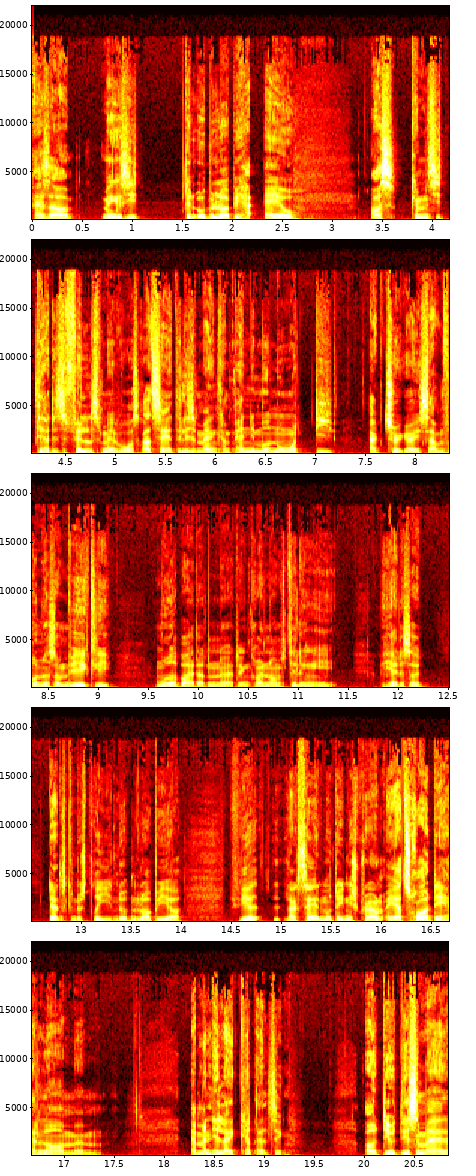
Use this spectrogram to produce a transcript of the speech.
altså, man kan sige, den åbne lobby har- er jo også, kan man sige, det har det til fælles med vores retssag, at det ligesom er en kampagne mod nogle af de aktører i samfundet, som virkelig modarbejder den, øh, den grønne omstilling i. Her er det så Dansk Industri, den åbne lobby, og vi har lagt sagen mod Danish Crown. Og jeg tror, at det handler om, øhm, at man heller ikke kan alting. Og det er jo det, som er,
